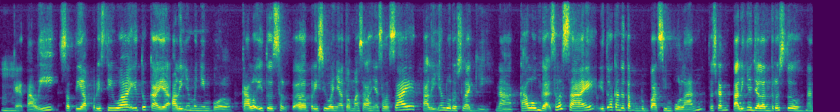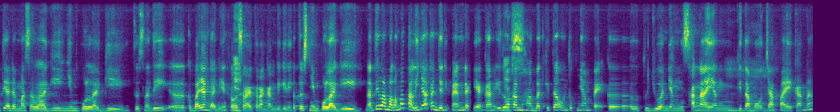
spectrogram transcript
mm-hmm. kayak tali. Setiap peristiwa itu kayak talinya menyimpul. Kalau itu uh, peristiwanya atau masalahnya selesai, talinya lurus lagi. Nah, kalau nggak selesai, itu akan tetap berupa simpulan. Terus kan talinya jalan terus tuh. Nanti ada masalah lagi, nyimpul lagi. Terus nanti uh, kebayang nggak nih kalau yeah. saya terangkan begini? Terus nyimpul lagi. Nanti lama-lama talinya akan jadi pendek ya kan? Itu yes. akan menghambat kita untuk nyampe ke tujuan yang sana yang mm-hmm. kita mau capai karena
